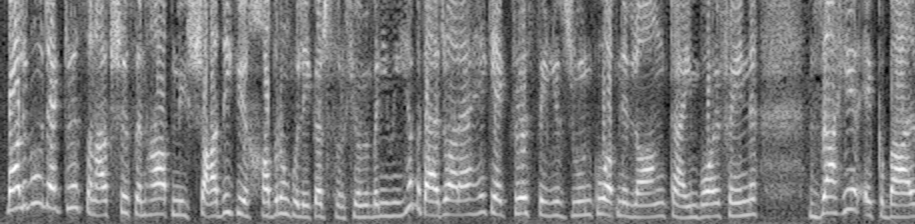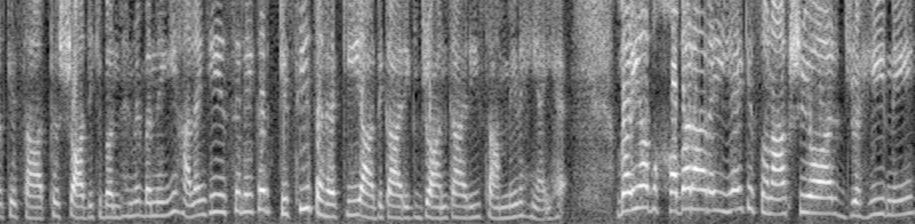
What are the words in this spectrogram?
बॉलीवुड एक्ट्रेस सोनाक्षी सिन्हा अपनी शादी की खबरों को लेकर सुर्खियों में बनी हुई है। बताया जा रहा है कि एक्ट्रेस तेईस जून को अपने लॉन्ग टाइम बॉयफ्रेंड ज़ाहिर इकबाल के साथ शादी के बंधन में बनेंगी। हालाँकि इसे लेकर किसी तरह की आधिकारिक जानकारी सामने नहीं आई है। वहीं अब खबर आ रही है कि सोनाक्षी और जहीर ने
